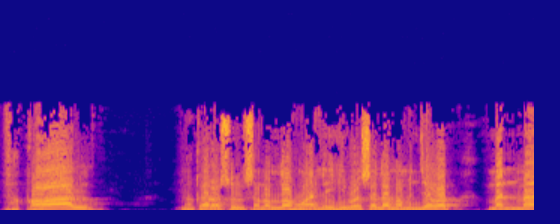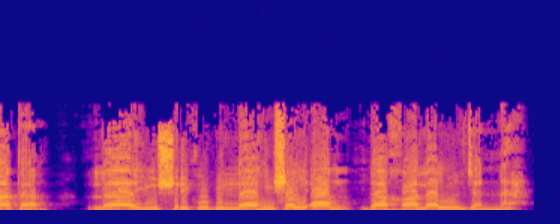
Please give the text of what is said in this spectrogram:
Faqal maka Rasul sallallahu alaihi wasallam menjawab, "Man mata la yushriku billahi syai'an dakhalal jannah."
